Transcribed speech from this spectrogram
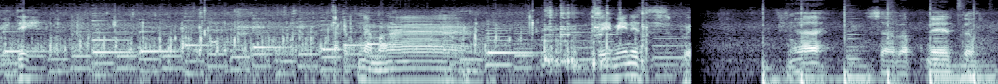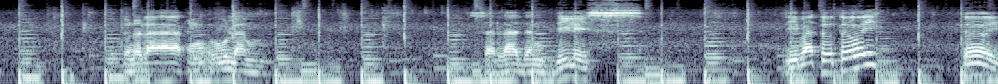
pwede. Takip na mga 3 minutes. Ah, sarap nito. Ito na lang aking ulam. Saladang dilis. Di ba, Tutoy? Toy.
